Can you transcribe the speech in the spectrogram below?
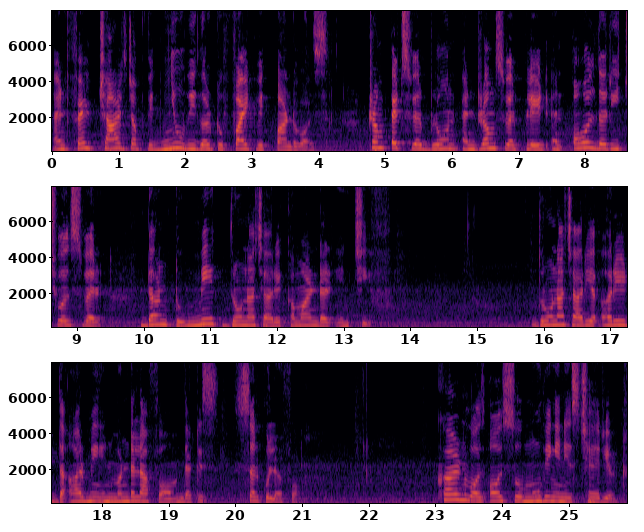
and felt charged up with new vigor to fight with Pandavas. Trumpets were blown and drums were played, and all the rituals were done to make Dronacharya commander in chief. Dronacharya arrayed the army in mandala form, that is, circular form. Karn was also moving in his chariot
